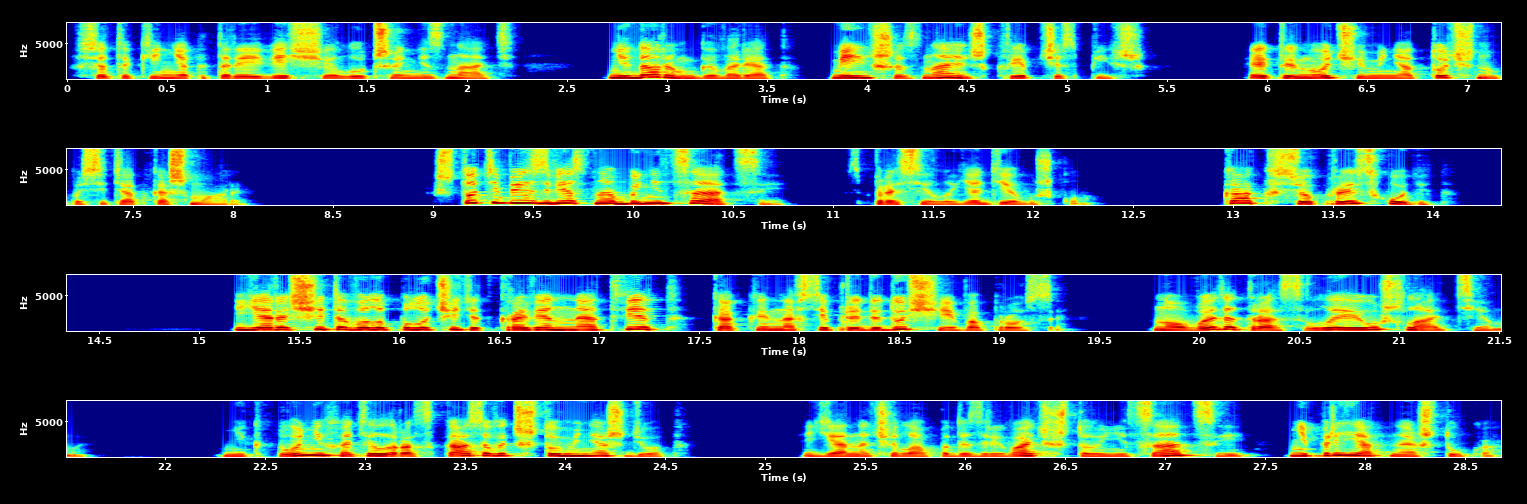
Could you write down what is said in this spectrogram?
Все-таки некоторые вещи лучше не знать. Недаром говорят, Меньше знаешь, крепче спишь. Этой ночью меня точно посетят кошмары. «Что тебе известно об инициации?» – спросила я девушку. «Как все происходит?» Я рассчитывала получить откровенный ответ, как и на все предыдущие вопросы, но в этот раз Лея ушла от темы. Никто не хотел рассказывать, что меня ждет. Я начала подозревать, что инициации – неприятная штука.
